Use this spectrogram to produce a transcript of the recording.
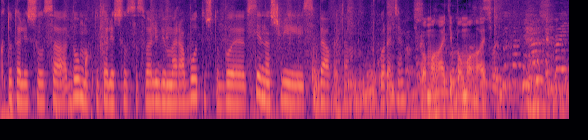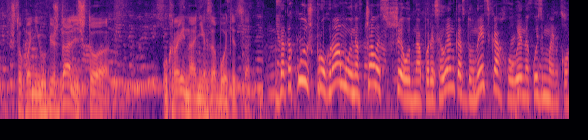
Кто-то лишился дома, кто-то лишился своей любимой работы, чтобы все нашли себя в этом городе. помогать и помогать. Чтобы они убеждались, что Украина о них заботится. За такою ж програмою навчалась ще одна переселенка з Донецька Олена Кузьменко.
